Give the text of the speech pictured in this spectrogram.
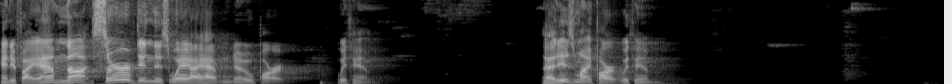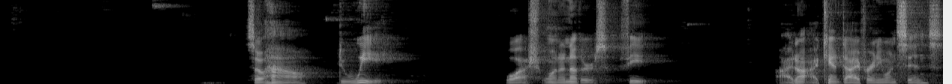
And if I am not served in this way, I have no part with Him. That is my part with Him. So, how do we wash one another's feet? I don't I can't die for anyone's sins.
